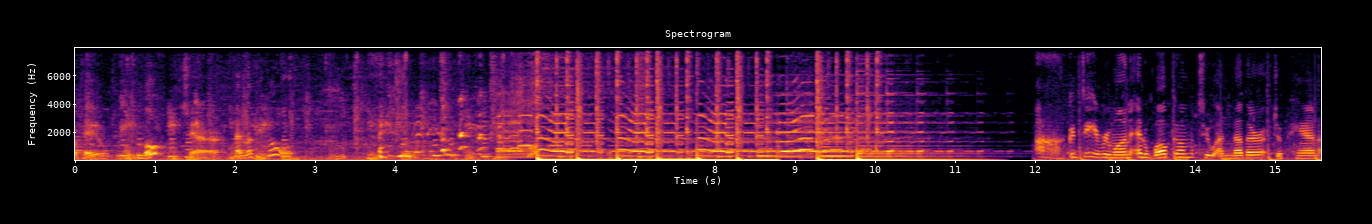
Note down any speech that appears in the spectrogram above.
Okay, we can both share. I love you both. Ah, good day everyone and welcome to another Japan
